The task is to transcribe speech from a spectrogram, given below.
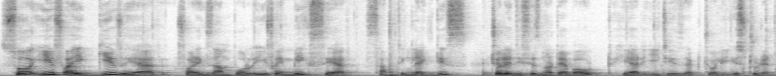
So if I give here for example if I mix here something like this actually this is not about here it is actually student.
